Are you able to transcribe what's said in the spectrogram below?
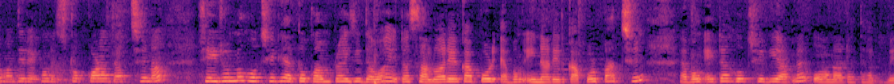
আমাদের এখন স্টক করা যাচ্ছে না। সেই জন্য হচ্ছে গিয়ে এত কম প্রাইসে দেওয়া, এটা সালোয়ারের কাপড় এবং ইনারের কাপড় পাচ্ছেন এবং এটা হচ্ছে গিয়ে আপনার ওড়নাটা থাকবে।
